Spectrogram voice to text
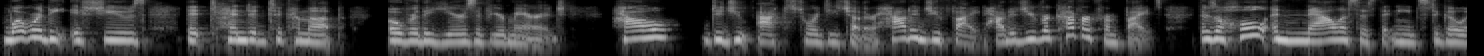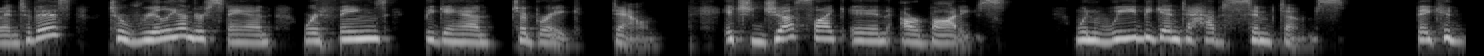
What were the issues that tended to come up over the years of your marriage? How did you act towards each other? How did you fight? How did you recover from fights? There's a whole analysis that needs to go into this to really understand where things began to break down. It's just like in our bodies. When we begin to have symptoms, they could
